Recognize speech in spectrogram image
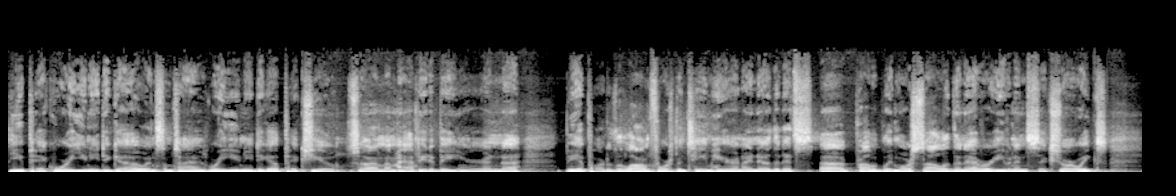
you pick where you need to go, and sometimes where you need to go picks you. So I'm, I'm happy to be here and uh, be a part of the law enforcement team here. And I know that it's uh, probably more solid than ever, even in six short weeks.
